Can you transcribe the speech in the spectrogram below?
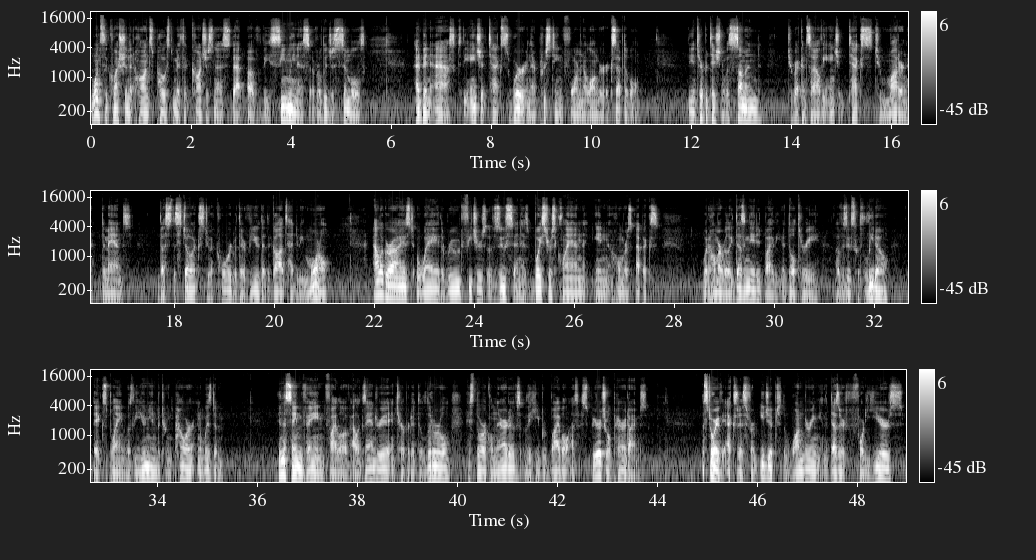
Once the question that haunts post mythic consciousness, that of the seemliness of religious symbols, had been asked, the ancient texts were in their pristine form no longer acceptable. The interpretation was summoned to reconcile the ancient texts to modern demands. Thus, the Stoics, to accord with their view that the gods had to be moral, allegorized away the rude features of Zeus and his boisterous clan in Homer's epics. What Homer really designated by the adultery of Zeus with Leto, they explained, was the union between power and wisdom. In the same vein, Philo of Alexandria interpreted the literal, historical narratives of the Hebrew Bible as spiritual paradigms. The story of the Exodus from Egypt, the wandering in the desert for 40 years,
